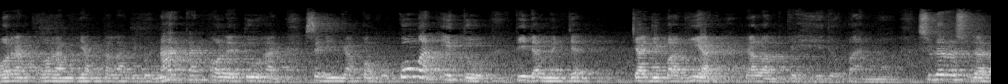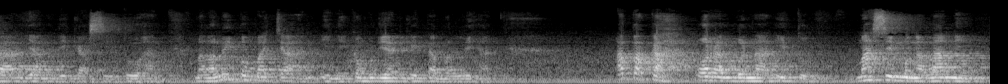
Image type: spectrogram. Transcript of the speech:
orang-orang yang telah dibenarkan oleh Tuhan sehingga penghukuman itu tidak menjadi bagian dalam kehidupanmu. Saudara-saudara yang dikasih Tuhan, melalui pembacaan ini kemudian kita melihat apakah orang benar itu masih mengalami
